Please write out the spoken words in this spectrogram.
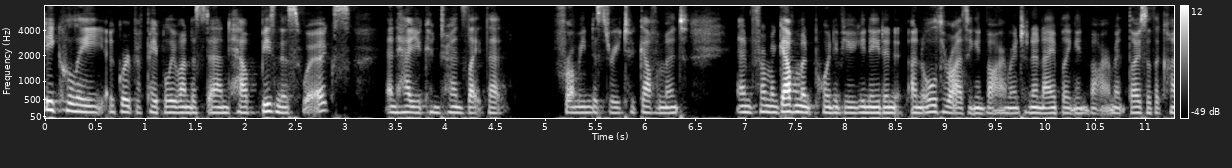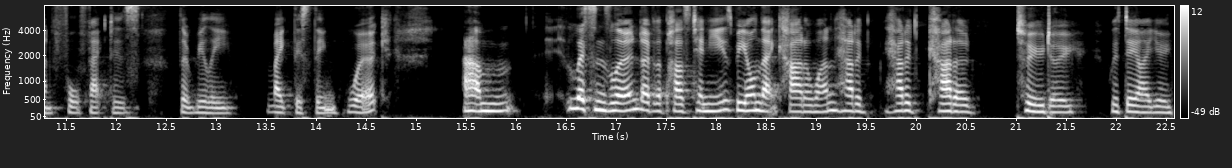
Equally, a group of people who understand how business works and how you can translate that from industry to government. And from a government point of view, you need an, an authorising environment, an enabling environment. Those are the kind of four factors that really make this thing work. Um, lessons learned over the past 10 years beyond that Carter one, how did, how did Carter 2 do with DIU?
